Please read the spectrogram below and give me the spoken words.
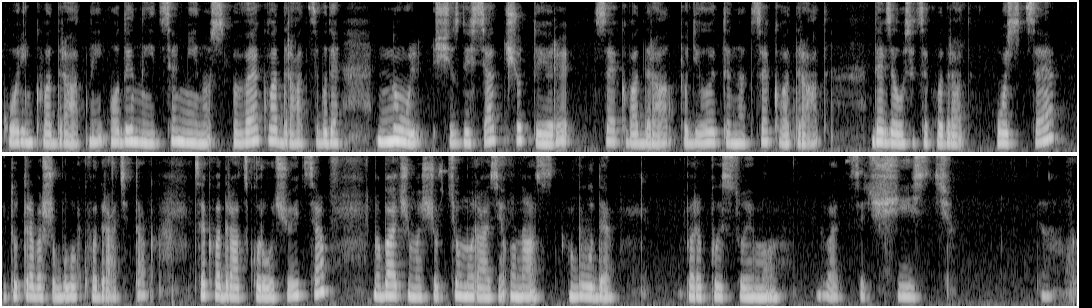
Корінь квадратний, одиниця мінус v квадрат. Це буде 0,64 c квадрат поділити на c квадрат. Де взялося це квадрат? Ось це, і тут треба, щоб було в квадраті. так? Це квадрат скорочується. Ми бачимо, що в цьому разі у нас буде, переписуємо 26 так,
